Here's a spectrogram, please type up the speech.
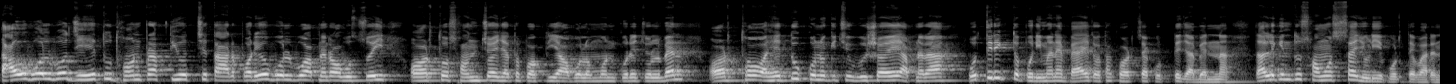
তাও বলব যেহেতু ধন প্রাপ্তি হচ্ছে, তারপরেও বলব আপনারা অবশ্যই অর্থ সঞ্চয়জাত প্রক্রিয়া অবলম্বন করে চলবেন। অর্থ অহেতুক কোনো কিছু বিষয়ে আপনারা অতিরিক্ত পরিমাণে ব্যয় তথা খরচা করতে যাবেন না, তাহলে কিন্তু সমস্যায় জড়িয়ে পড়তে পারেন।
